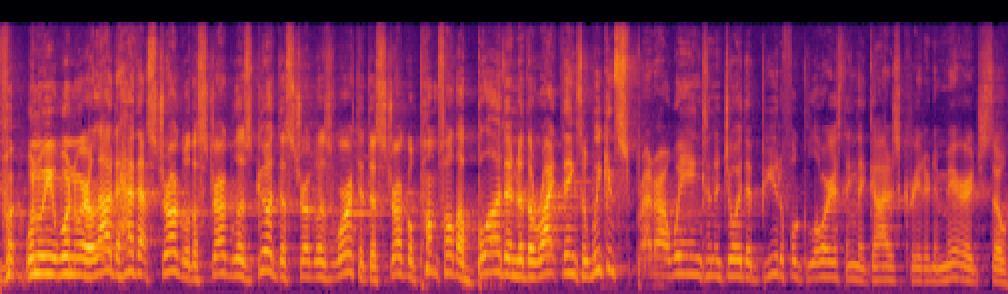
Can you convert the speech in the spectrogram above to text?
when, we, when we're allowed to have that struggle, the struggle is good, the struggle is worth it. The struggle pumps all the blood into the right thing so we can spread our wings and enjoy the beautiful, glorious thing that God has created in marriage. So,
